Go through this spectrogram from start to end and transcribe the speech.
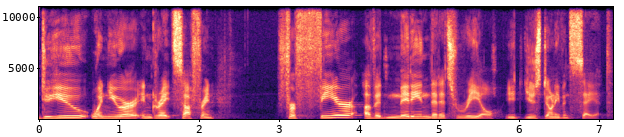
Do you, when you are in great suffering, for fear of admitting that it's real, you, you just don't even say it.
